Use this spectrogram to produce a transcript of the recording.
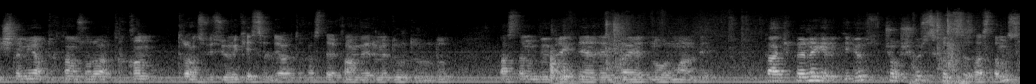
işlemi yaptıktan sonra artık kan transfüzyonu kesildi. Artık hastaya kan verimi durduruldu. Hastanın böbrek değerleri gayet normaldi. Takiplerine gelip gidiyoruz. Çok şükür sıkıntısız hastamız.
